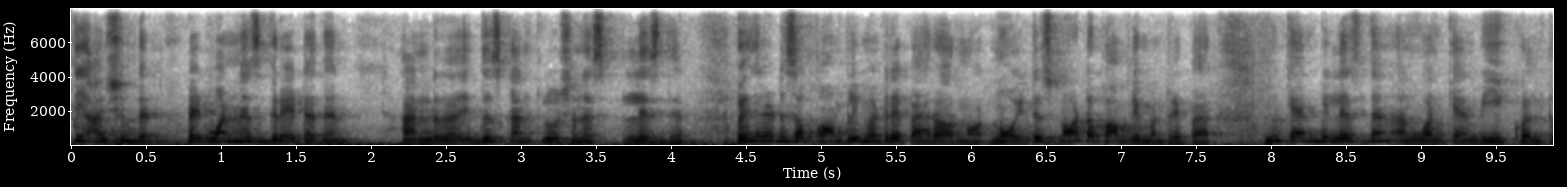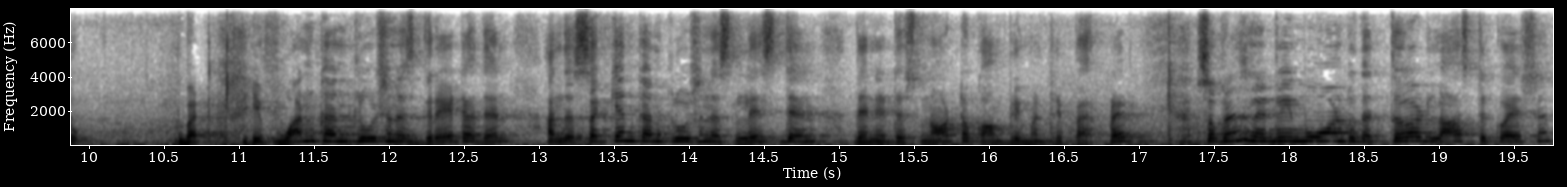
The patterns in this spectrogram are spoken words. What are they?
they assume that right? One is greater than and uh, this conclusion is less than. Whether it is a complementary pair or not. No it is not a complementary pair. One can be less than and one can be equal to but if one conclusion is greater than and the second conclusion is less than then it is not a complementary pair right? So friends let me move on to the third last question.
